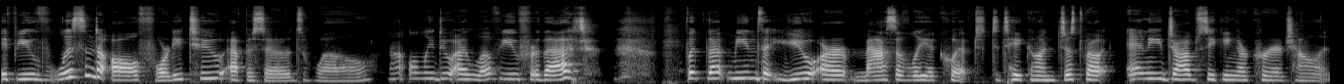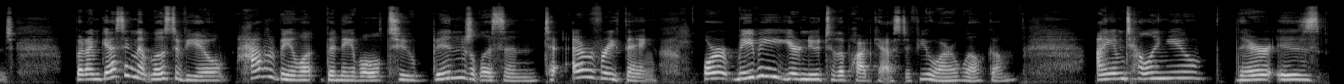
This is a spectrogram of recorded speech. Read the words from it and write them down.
If you've listened to all 42 episodes, well, not only do I love you for that, but that means that you are massively equipped to take on just about any job seeking or career challenge. But I'm guessing that most of you haven't been able to binge listen to everything. Or maybe you're new to the podcast. If you are, welcome. I am telling you, there is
